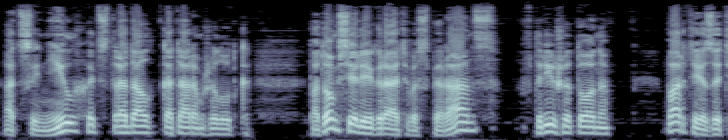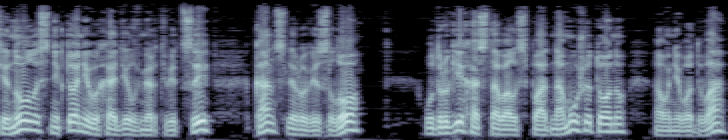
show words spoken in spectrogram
оценил, хоть страдал катаром желудка. Потом сели играть в эсперанс три жетона. Партия затянулась, никто не выходил в мертвецы, канцлеру везло, у других оставалось по одному жетону, а у него два.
